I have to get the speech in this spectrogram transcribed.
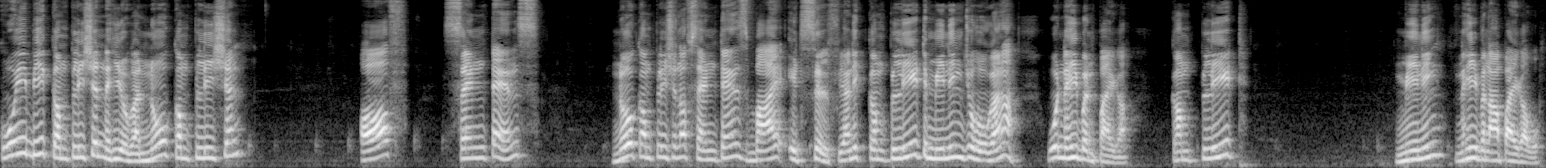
कोई भी कंप्लीशन नहीं होगा। No completion of sentence no completion of sentence by it यानी कंप्लीट मीनिंग जो होगा ना, वो नहीं बन पाएगा। कंप्लीट मीनिंग नहीं बना पाएगा वो।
